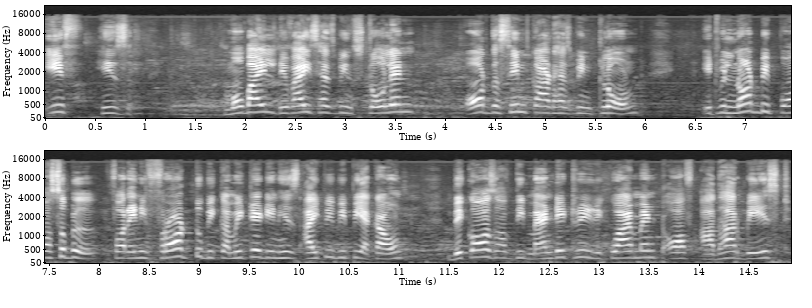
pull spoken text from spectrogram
if his mobile device has been stolen or the SIM card has been cloned, it will not be possible for any fraud to be committed in his IPPB account because of the mandatory requirement of Aadhaar based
